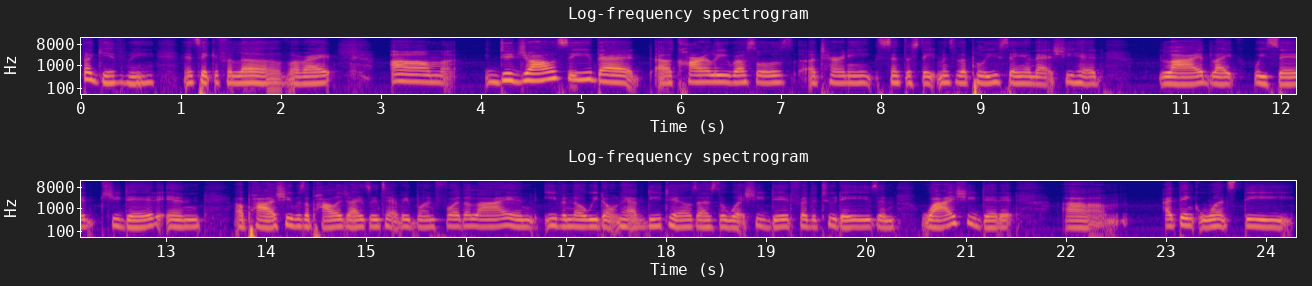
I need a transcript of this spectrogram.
forgive me and take it for love. All right. Um, did y'all see that uh, Carlee Russell's attorney sent a statement to the police saying that she had lied like we said she did and she was apologizing to everyone for the lie? And even though we don't have details as to what she did for the two days and why she did it um, i think once the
